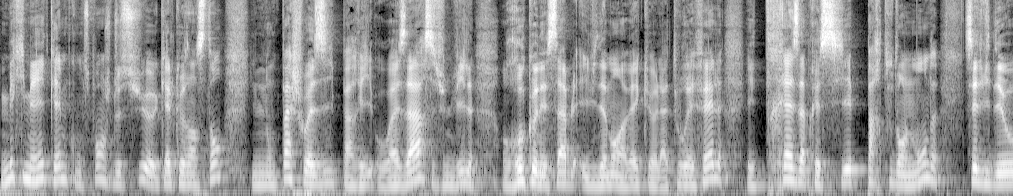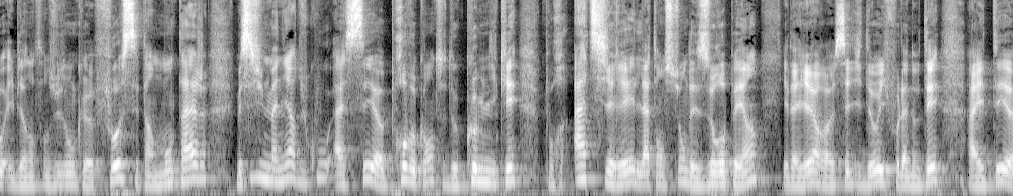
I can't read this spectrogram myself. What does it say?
mais qui méritent quand même qu'on se penche dessus euh, quelques instants. Ils n'ont pas choisi Paris au hasard, c'est une ville reconnaissable évidemment avec euh, la tour Eiffel et très appréciée partout dans le monde. Cette vidéo est bien entendu donc euh, fausse, c'est un montage, mais c'est une manière du coup assez provocante de communiquer pour attirer l'attention des Européens. Et d'ailleurs, cette vidéo, il faut la noter, a été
